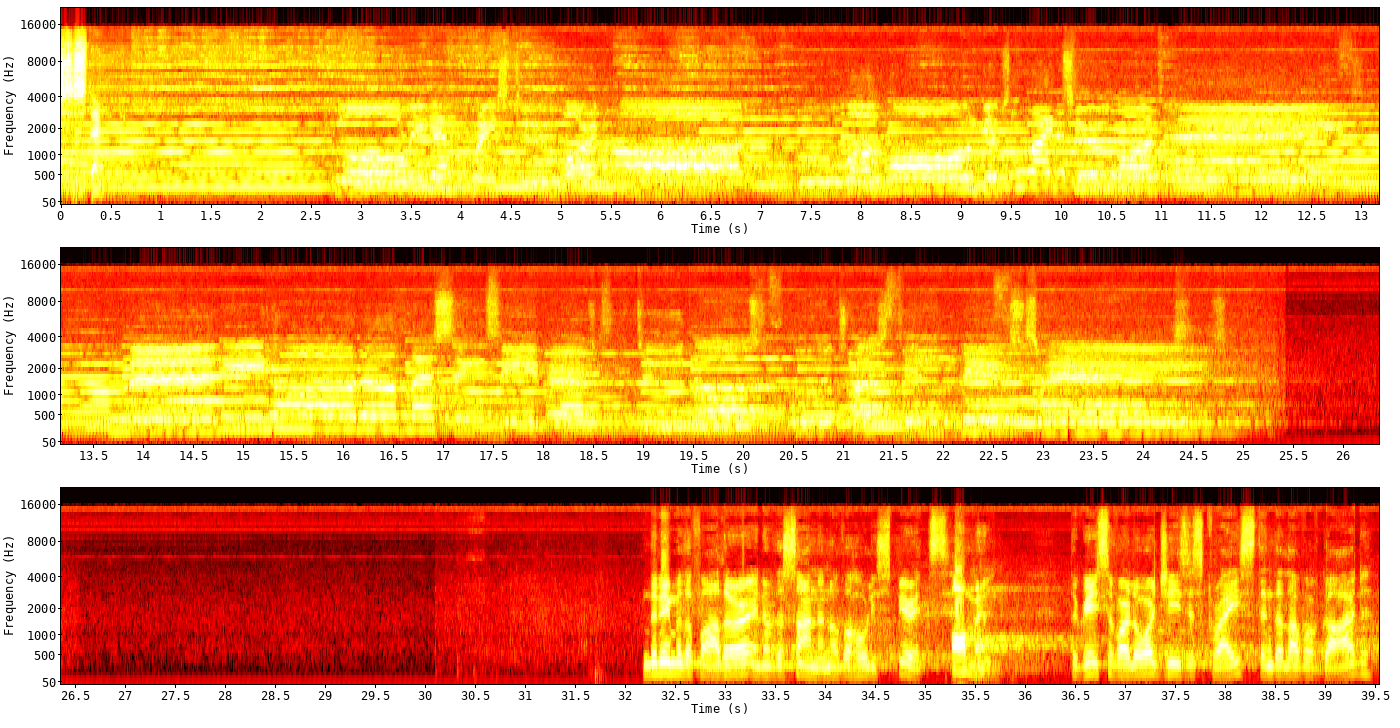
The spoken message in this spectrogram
Please stand. Glory and praise to our God, who alone gives light to In the name of the Father, and of the Son, and of the Holy Spirit. Amen. The grace of our Lord Jesus Christ, and the love of God,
